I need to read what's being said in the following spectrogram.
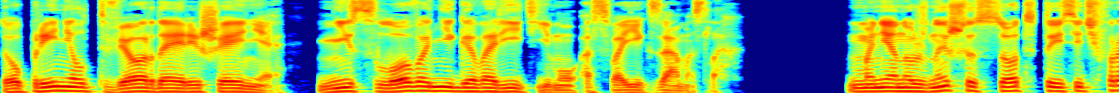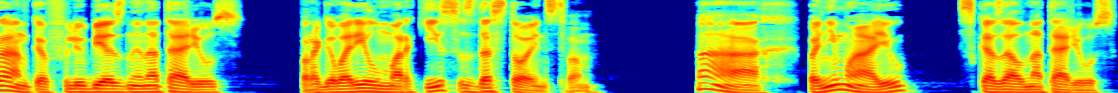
то принял твердое решение ни слова не говорить ему о своих замыслах. «Мне нужны 600 тысяч франков, любезный нотариус», — проговорил маркиз с достоинством. «Ах, понимаю», — сказал нотариус.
